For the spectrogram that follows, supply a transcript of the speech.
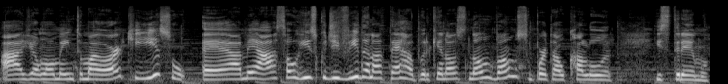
haja um aumento maior que isso, é ameaça o risco de vida na Terra, porque nós não vamos suportar o calor extremo.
